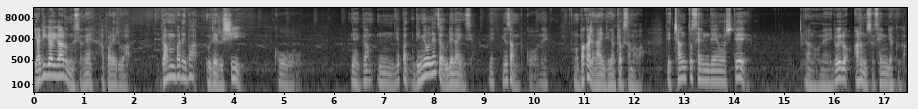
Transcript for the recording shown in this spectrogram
うやりがいがあるんですよねアパレルは。頑張れば売れるしこうねがん、うん、やっぱ微妙なやつは売れないんですよ。ね皆さんこうねもうバカじゃないんでねお客様は。でちゃんと宣伝をしてあのねいろいろあるんですよ戦略が。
